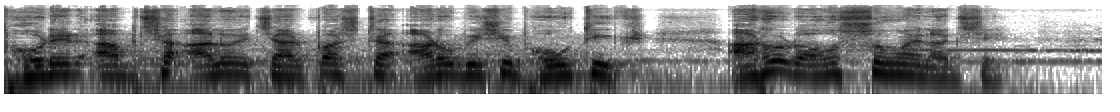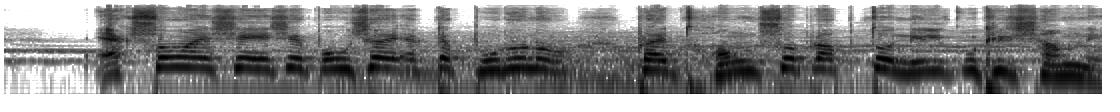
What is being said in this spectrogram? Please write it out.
ভোরের আবছা আলোয় চারপাশটা আরও বেশি ভৌতিক আরও রহস্যময় লাগছে। একসময় সে এসে পৌঁছায় একটা পুরনো, প্রায় ধ্বংসপ্রাপ্ত নীলকুঠির সামনে।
